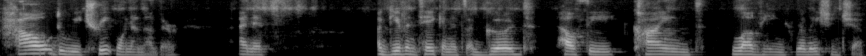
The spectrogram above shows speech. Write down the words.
How do we treat one another? And it's a give and take and it's a good healthy kind loving relationship.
